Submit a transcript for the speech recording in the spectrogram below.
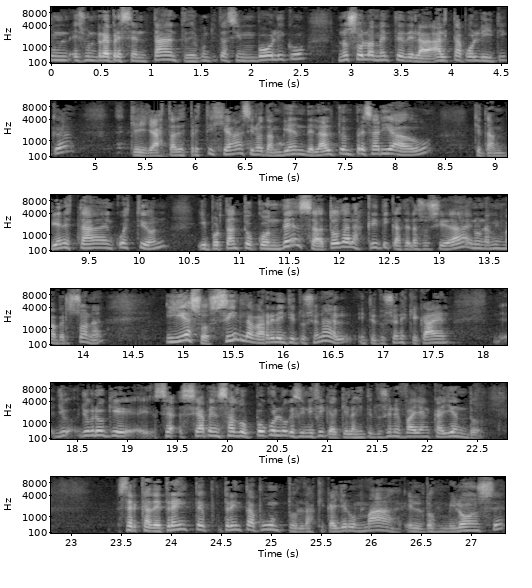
un, es un representante desde el punto de vista simbólico, no solamente de la alta política, que ya está desprestigiada, sino también del alto empresariado, que también está en cuestión, y por tanto condensa todas las críticas de la sociedad en una misma persona, y eso sin la barrera institucional, instituciones que caen. Yo, yo creo que se, se ha pensado poco en lo que significa que las instituciones vayan cayendo cerca de 30, 30 puntos las que cayeron más el 2011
